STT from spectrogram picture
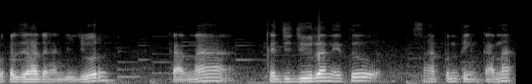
Bekerjalah dengan jujur karena kejujuran itu sangat penting. Karena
